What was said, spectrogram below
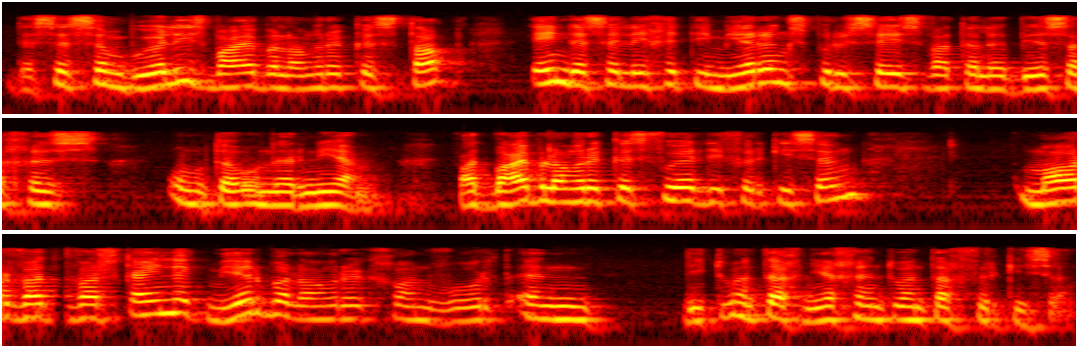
Dis 'n simbolies baie belangrike stap en dis 'n legitimeringsproses wat hulle besig is om te onderneem. Wat baie belangrik is voor die verkiesing maar wat waarskynlik meer belangrik gaan word in die 2029 verkiesing.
